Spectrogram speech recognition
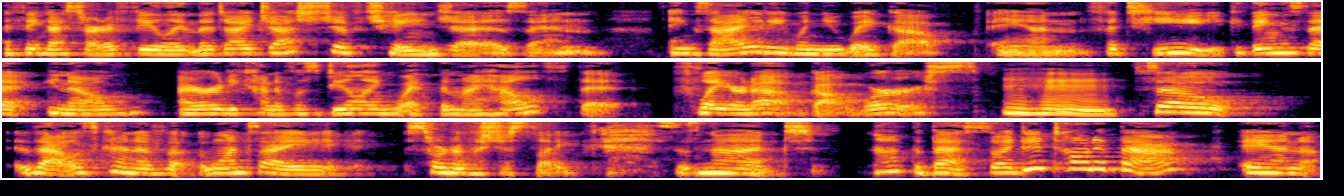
I think I started feeling the digestive changes and anxiety when you wake up and fatigue, things that, you know, I already kind of was dealing with in my health that flared up, got worse. Mm-hmm. So that was kind of once I sort of was just like, this is not not the best. So I did tone it back and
